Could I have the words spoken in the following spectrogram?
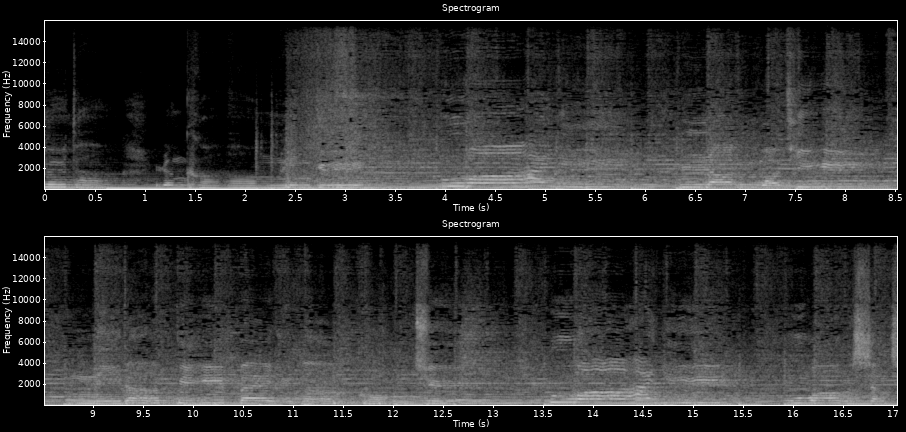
知的任何命运。我爱你，让我听你的疲惫和恐惧。我爱你，我想起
